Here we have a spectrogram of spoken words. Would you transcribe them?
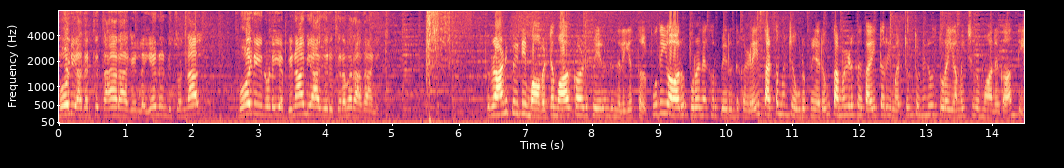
மோடி அதற்கு தயாராக இல்லை. ஏனென்று சொன்னால் மோடியினுடைய பினாமியாக இருக்கிறவர் அதானி. ராணிப்பேட்டை மாவட்டம் ஆற்காடு பேருந்து நிலையத்தில் புதிய ஆறு புறநகர் பேருந்துகளை சட்டமன்ற உறுப்பினரும் தமிழக கைத்தறி மற்றும் துணிநூல்துறை அமைச்சருமான காந்தி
